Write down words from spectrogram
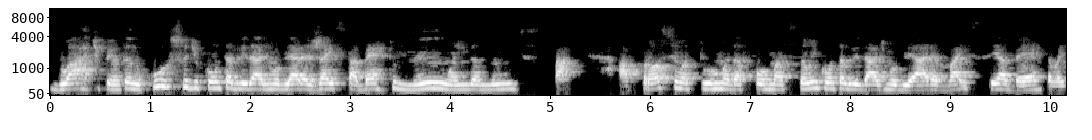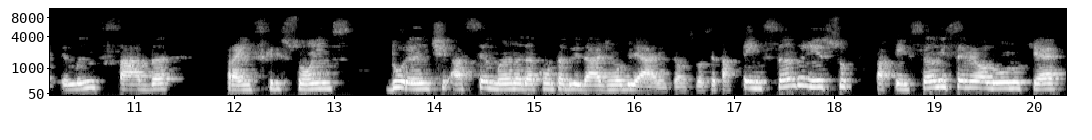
Duarte perguntando: o curso de contabilidade imobiliária já está aberto? Não, ainda não está. A próxima turma da formação em contabilidade imobiliária vai ser aberta, vai ser lançada para inscrições durante a semana da contabilidade imobiliária. Então, se você está pensando nisso, está pensando em ser meu aluno, quer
